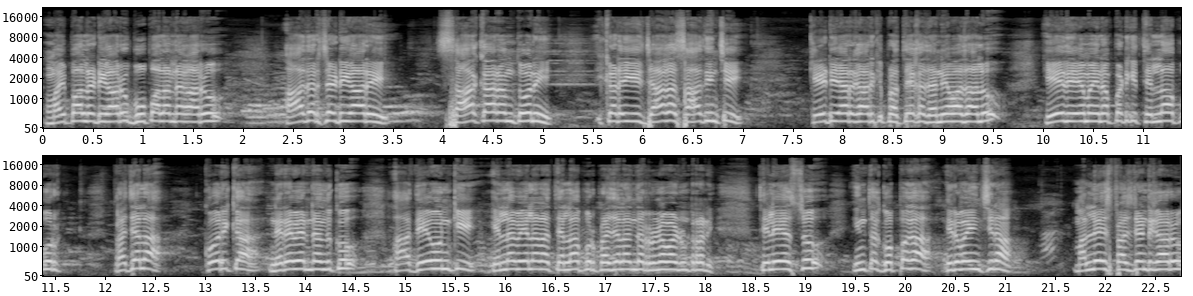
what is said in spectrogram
మైపాల్ రెడ్డి గారు భూపాలన్న గారు ఆదర్శ రెడ్డి గారి సహకారంతో ఇక్కడ ఈ జాగా సాధించి కేటీఆర్ గారికి ప్రత్యేక ధన్యవాదాలు. ఏది ఏమైనప్పటికీ తెల్లాపూర్ ప్రజల కోరిక నెరవేరినందుకు ఆ దేవునికి ఎల్లవేళలా తెల్లాపూర్ ప్రజలందరూ రుణపడి ఉంటారని తెలియజేస్తూ ఇంత గొప్పగా నిర్వహించిన మల్లేష్ ప్రెసిడెంట్ గారు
